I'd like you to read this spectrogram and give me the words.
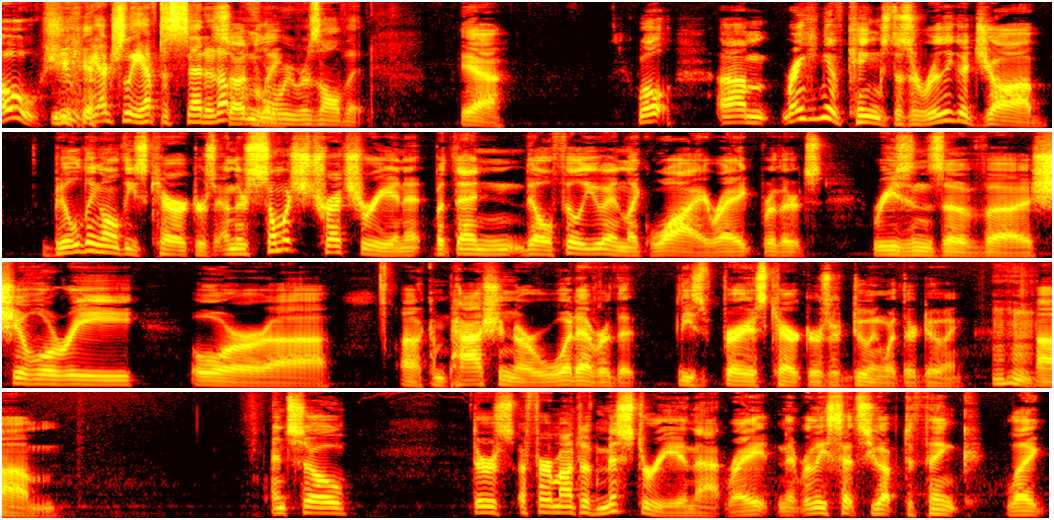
Oh shoot, we actually have to set it up Suddenly. before we resolve it. Yeah. Well, um, Ranking of Kings does a really good job building all these characters, and there's so much treachery in it, but then they'll fill you in like why, right? Whether it's reasons of uh, chivalry or uh, uh, compassion or whatever that these various characters are doing what they're doing. Um, and so there's a fair amount of mystery in that, right? And it really sets you up to think, like,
